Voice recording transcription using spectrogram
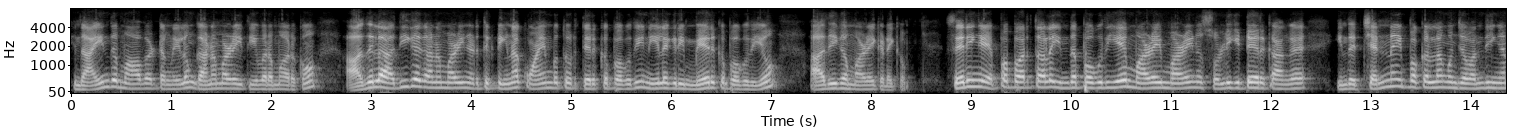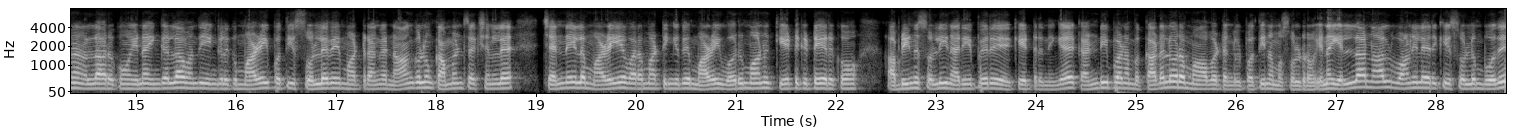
இந்த ஐந்து மாவட்டங்களிலும் கனமழை தீவிரமாக இருக்கும். அதில் அதிக கனமழைன்னு எடுத்துக்கிட்டிங்கன்னா கோயம்புத்தூர் தெற்கு பகுதி, நீலகிரி மேற்கு பகுதியும் அதிக மழை கிடைக்கும். சரிங்க எப்போ பார்த்தாலும் இந்த பகுதியே மழை, மழைன்னு சொல்லிக்கிட்டே இருக்காங்க. இந்த சென்னை பக்கம்லாம் கொஞ்சம் வந்தீங்கன்னா நல்லாருக்கும். ஏன்னா இங்கெல்லாம் வந்து எங்களுக்கு மழை பத்தி சொல்லவே மாட்டாங்க நாங்களும் கமெண்ட் செக்ஷன்ல சென்னையில மழையே வரமாட்டேங்குது, மழை வருமானு கேட்டுக்கிட்டே இருக்கோம். அப்படின்னு சொல்லி நிறைய பேர் கேட்டிருந்தீங்க. கண்டிப்பா நம்ம கடலோர மாவட்டங்கள் பத்தி நம்ம சொல்றோம். ஏன்னா எல்லா நாள் வானிலை அறிக்கை சொல்லும்போது,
